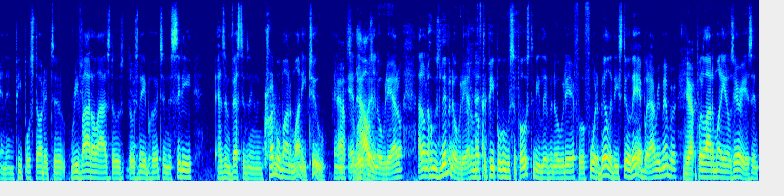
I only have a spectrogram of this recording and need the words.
and then people started to revitalize those those neighborhoods, and the city has invested an incredible amount of money too in, in Absolutely. housing over there. I don't I don't know who's living over there. I don't know if the people who were supposed to be living over there for affordability is still there, but I remember Yeah. put a lot of money in those areas, and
